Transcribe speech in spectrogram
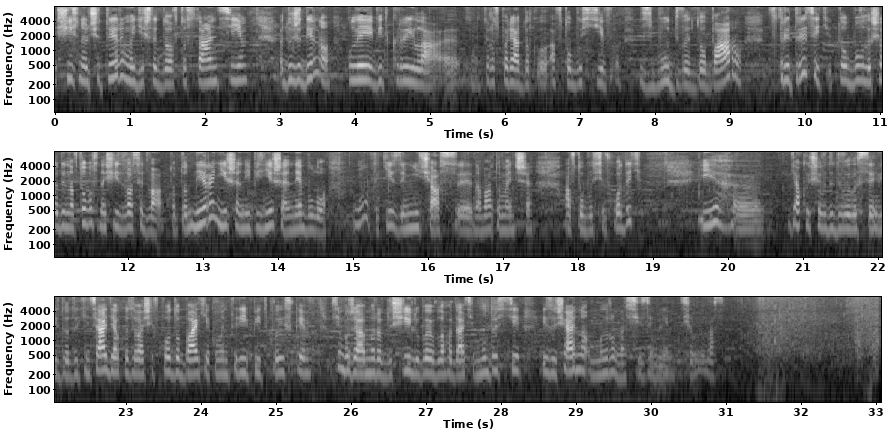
6.04 ми дійшли до автостанції. Дуже дивно, коли відкрила е, розпорядок автобусів з Будви до бару в 3.30, то був лише один автобус на 6.22. Тобто ні раніше, ні пізніше не було. Ну, такий зимній час е, набагато менше автобусів ходить. І е, дякую, що ви додивилися відео до кінця. Дякую за ваші вподобайки, коментарі, підписки. Всім бажаю мира душі, любові, благодаті, мудрості і, звичайно, миру на всій землі. Цілую вас.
